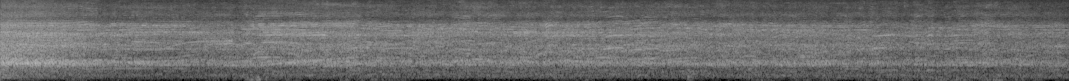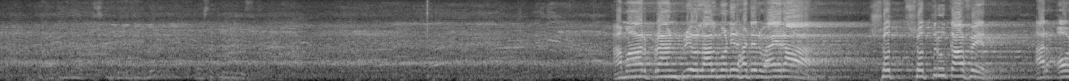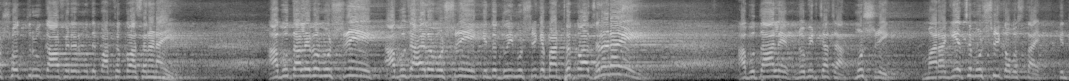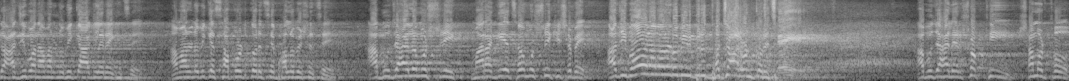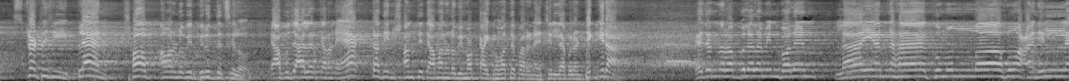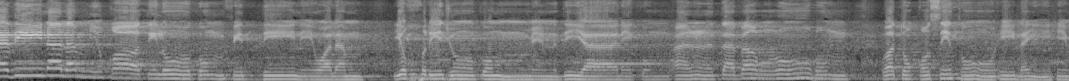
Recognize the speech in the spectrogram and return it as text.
আমার প্রাণ প্রিয় লালমনির হাটের ভাইরা শত্রু কাফের আর অশত্রু কাফের মধ্যে পার্থক্য আছে না নাই? আবু তালেব মুশরিক, আবু জাহেল মুশরিক, কিন্তু দুই মুশরিকে পার্থক্য আছে না নাই? আবু তালেব, নবীর চাচা, মুশরিক, মারা গিয়েছে মুশরিক অবস্থায়, কিন্তু আজীবন আমার নবীকে আগলে রেখেছে, আমার নবীকে সাপোর্ট করেছে, ভালোবেসেছে। আবু জাহেল মুশরিক, মারা গিয়েছে মুশরিক হিসেবে, আজীবন আমার নবীর বিরুদ্ধাচারণ করেছে। আবু জাহেলের শক্তি সামর্থ্য স্ট্র্যাটেজি প্ল্যান সব আমার নবীর বিরুদ্ধে ছিল এই আবু জাহেলের কারণে একটা দিন শান্তিতে আমার নবী মক্কায় ঘুমাতে পারে নাই চিল্লা বলেন ঠিক কিনা এজন্য রব্বুল আলামিন বলেন লা ইয়ানহাকুমুল্লাহু আনিল্লাযীনা লাম ইউকাতিলুকুম ফিদ-দীন ওয়া লাম يخرجوكم من دياركم أن تبروهم وتقسطوا إليهم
